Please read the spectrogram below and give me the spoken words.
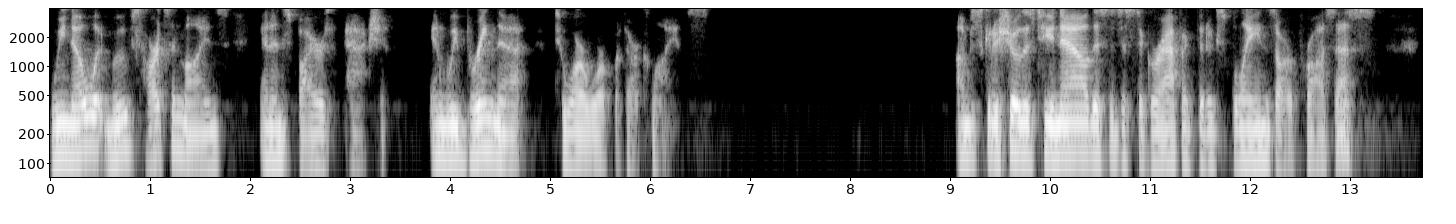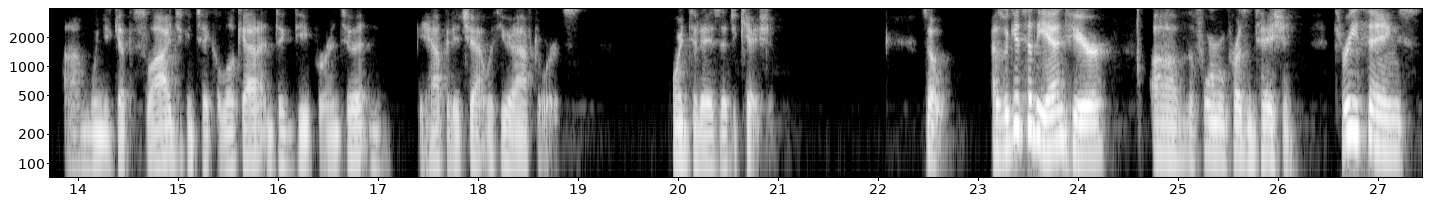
We know what moves hearts and minds and inspires action. And we bring that to our work with our clients. I'm just going to show this to you now. This is just a graphic that explains our process. Um, when you get the slides, you can take a look at it and dig deeper into it and be happy to chat with you afterwards. Today's education. So as we get to the end here of the formal presentation, three things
